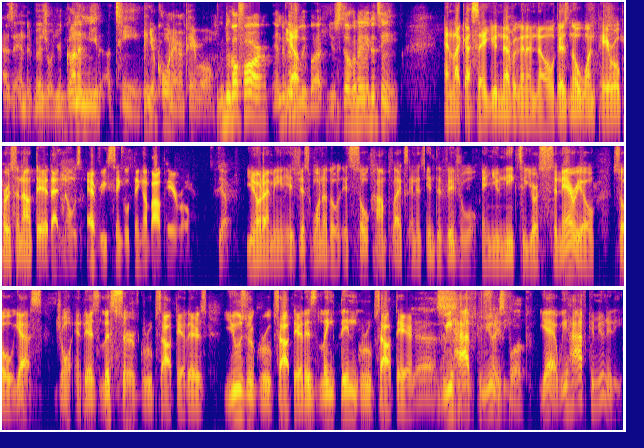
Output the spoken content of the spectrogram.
as an individual. You're gonna need a team in your corner and payroll. You can go far individually, but you're still gonna need a team. and like I said, you're never gonna know. There's no one payroll person out there that knows every single thing about payroll. Yep. You know what I mean? It's just one of those. It's so complex and it's individual and unique to your scenario. So yes, join. And there's listserv groups out there. There's user groups out there. There's LinkedIn groups out there. Yes. We have community. Facebook. Yeah, we have community.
